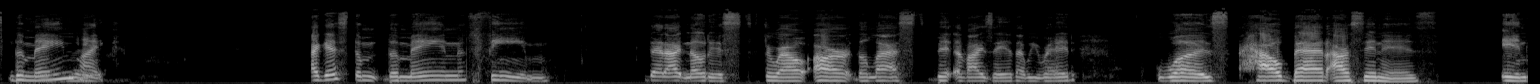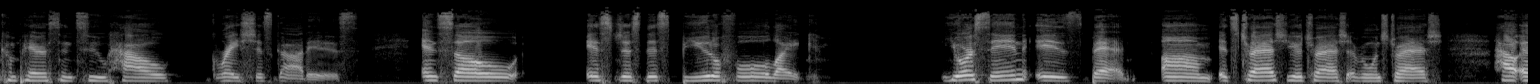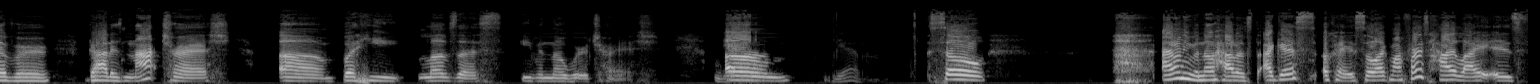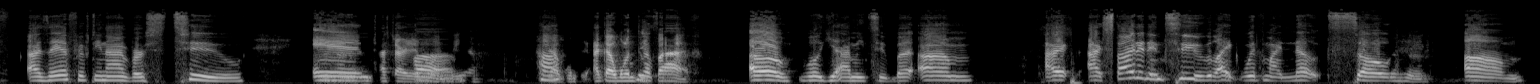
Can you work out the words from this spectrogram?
The main like I guess the the main theme that I noticed throughout our the last bit of Isaiah that we read was how bad our sin is in comparison to how gracious God is. And so it's just this beautiful like your sin is bad. Um, it's trash. You're trash. Everyone's trash. However, God is not trash, um, but he loves us. even though we're trash. Yeah. Um yeah. So I don't even know how to st- I guess okay, so like my first highlight is Isaiah 59 verse 2 mm-hmm. and I started uh, one, yeah. Huh? I got one, I got one through yep. 5. Oh, well yeah, me too. But um I I started in 2 like with my notes. So mm-hmm. um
